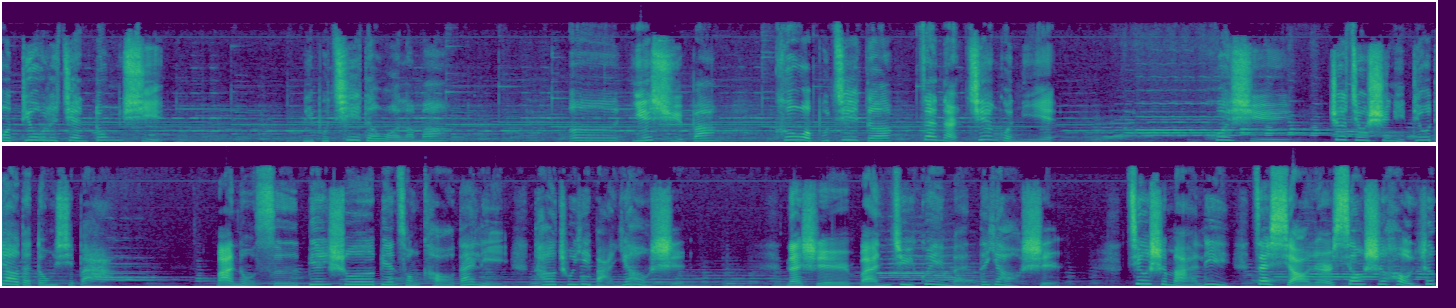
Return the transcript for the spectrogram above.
我丢了件东西。你不记得我了吗？嗯，也许吧，可我不记得在哪儿见过你。或许这就是你丢掉的东西吧。”马努斯边说边从口袋里掏出一把钥匙，那是玩具柜门的钥匙。就是玛丽在小人儿消失后扔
